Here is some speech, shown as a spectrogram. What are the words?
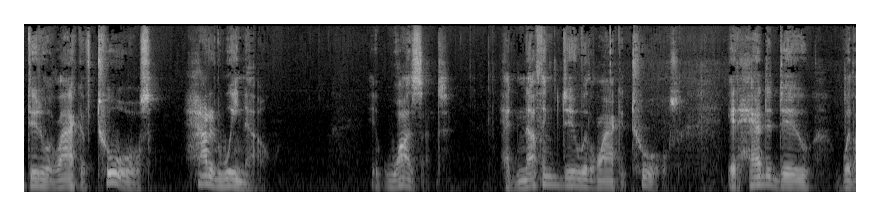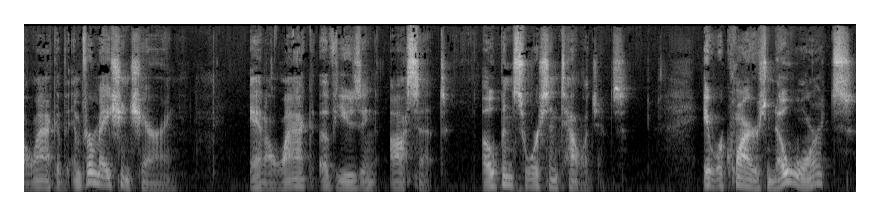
due to a lack of tools, how did we know? It wasn't. Had nothing to do with a lack of tools. It had to do with a lack of information sharing and a lack of using OSINT, open source intelligence. It requires no warrants.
